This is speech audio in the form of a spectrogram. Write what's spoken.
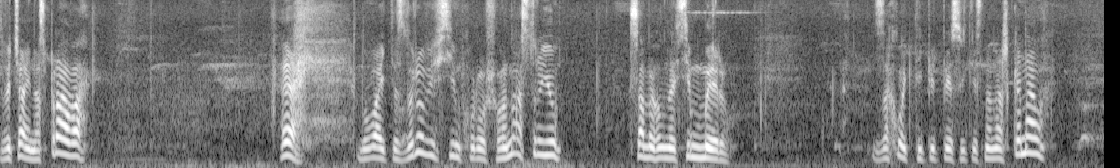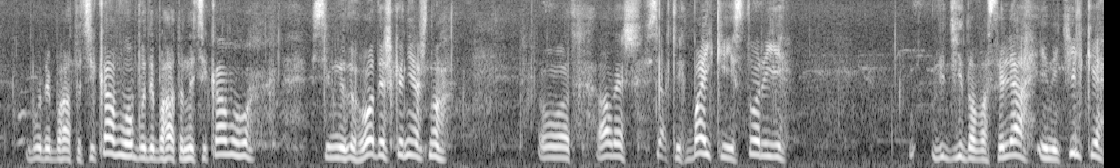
Звичайна справа. Ех, бувайте здорові, всім хорошого настрою. Саме головне всім миру. Заходьте, підписуйтесь на наш канал. Буде багато цікавого, буде багато нецікавого. Всім не догодиш, звісно. От. Але ж всяких байки, історії від діда Василя і не тільки.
